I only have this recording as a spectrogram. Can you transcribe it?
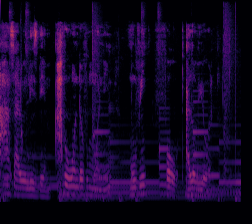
as i release them. Have a wonderful morning. Moving forward. I love you all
